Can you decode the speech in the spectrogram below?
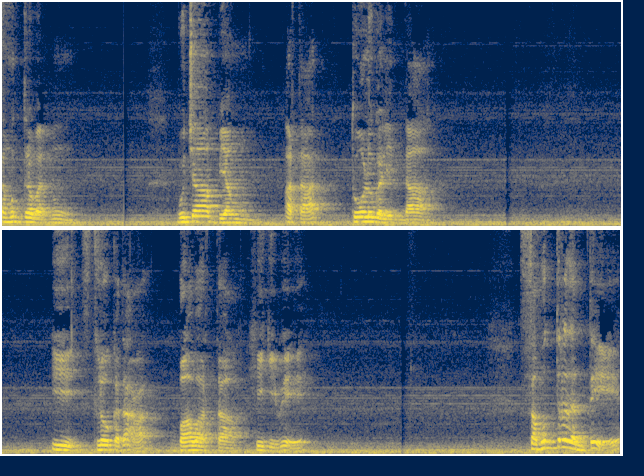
ಸಮುದ್ರವನ್ನು. ಭುಜಾಭ್ಯಂ ಅರ್ಥಾತ್ ತೋಳುಗಳಿಂದ. ಈ ಶ್ಲೋಕದ ಭಾವಾರ್ಥ ಹೀಗಿವೆ. ಸಮುದ್ರದಂತೆ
